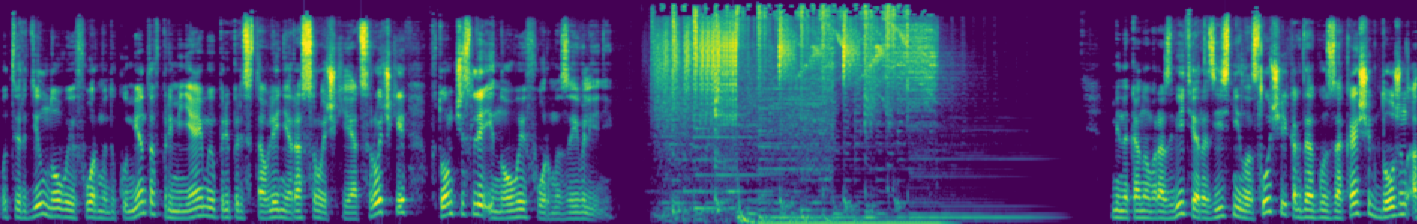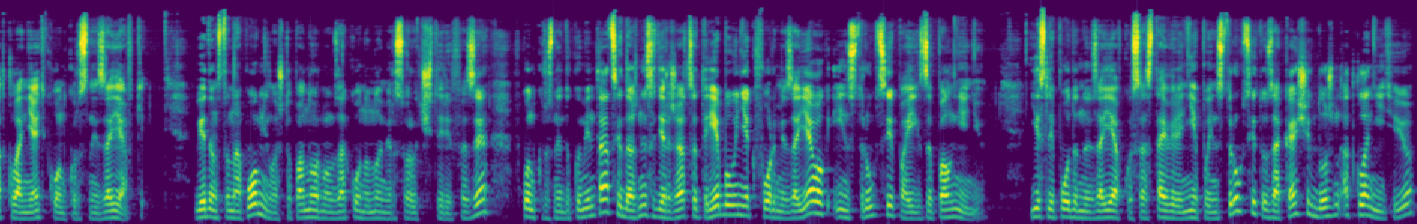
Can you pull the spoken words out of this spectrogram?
утвердил новые формы документов, применяемые при представлении рассрочки и отсрочки, в том числе и новые формы заявлений. Минэкономразвитие разъяснило случаи, когда госзаказчик должен отклонять конкурсные заявки. Ведомство напомнило, что по нормам закона номер 44 ФЗ в конкурсной документации должны содержаться требования к форме заявок и инструкции по их заполнению. Если поданную заявку составили не по инструкции, то заказчик должен отклонить ее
